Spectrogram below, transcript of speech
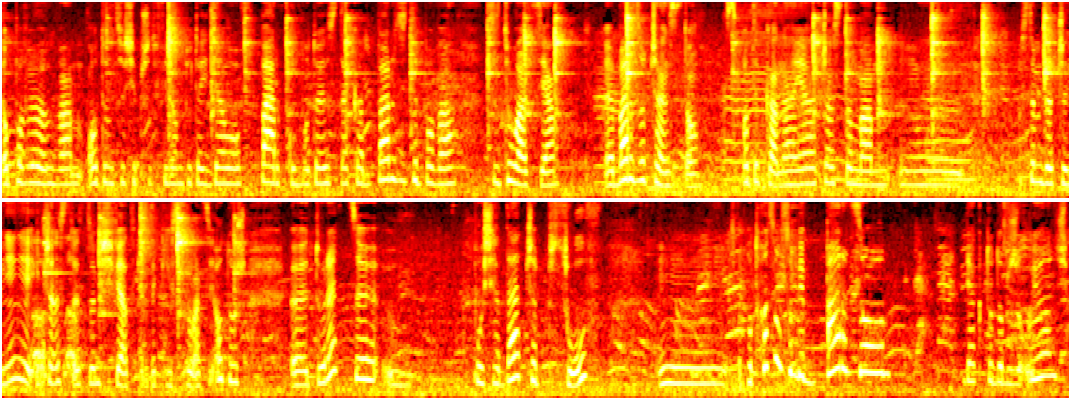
opowiem Wam o tym, co się przed chwilą tutaj działo w parku, bo to jest taka bardzo typowa sytuacja, e, bardzo często spotykana. Ja często mam y, z tym do czynienia i często jestem świadkiem takich sytuacji. Otóż y, tureccy posiadacze psów mm, podchodzą sobie bardzo, jak to dobrze ująć,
